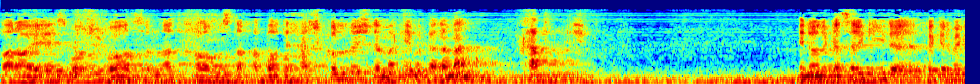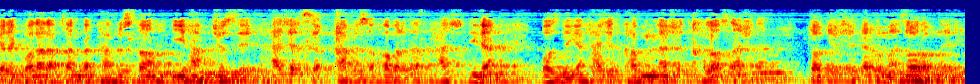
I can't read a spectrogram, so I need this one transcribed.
فرایز، واجبات، سنت ها، مستحبات حج کلش در مکه مکرمه ختم میشه. اینا کسایی که فکر می‌کنه که والا رفتن به قبرستان این هم جز حج است. یا قبر صحابه رو در حج دیدن باز میگن حجت قبول نشد خلاص نشدن تا که شکر به مزار هم نری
